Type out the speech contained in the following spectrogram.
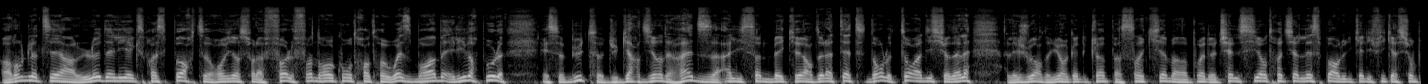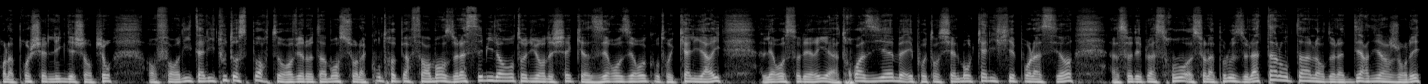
En Angleterre, le Daily Express Sport revient sur la folle fin de rencontre entre West Brom et Liverpool et ce but du gardien des Reds, Alison Baker, de la tête dans le temps additionnel. Les joueurs de Jurgen Klopp, à cinquième à un point de Chelsea, entretiennent l'espoir d'une qualification pour la prochaine Ligue des Champions. Enfin, en Italie, tout au sport revient notamment sur la contre-performance de l'AC Milan, tenu en échec à 0-0 contre Cagliari. Les Rossoneri, à troisième et potentiellement qualifiés pour la C1, se déplaceront sur la pelouse de l'Atalanta lors de la dernière journée.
